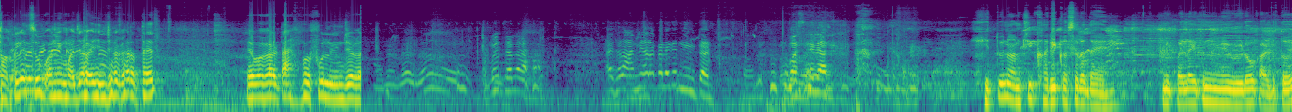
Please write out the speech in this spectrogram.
थकले चूप आणि मजा एन्जॉय करत आहेत हे बघा टाइम फुल एन्जॉय कर इथून आमची खरी कसरत आहे. मी पहिला इथून मी व्हिडिओ काढतोय.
